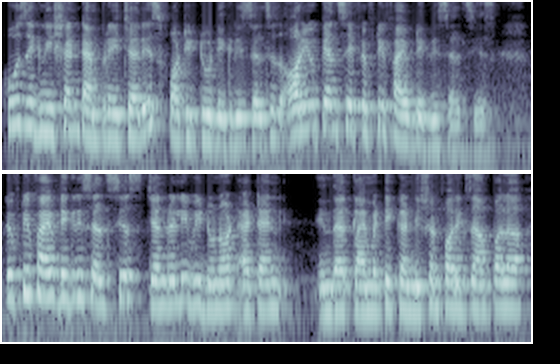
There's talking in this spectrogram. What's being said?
whose ignition temperature is 42 degrees Celsius or you can say 55 degrees Celsius. 55 degrees Celsius generally we do not attain in the climatic condition. For example, a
